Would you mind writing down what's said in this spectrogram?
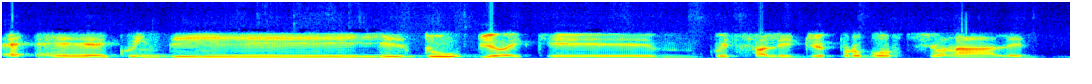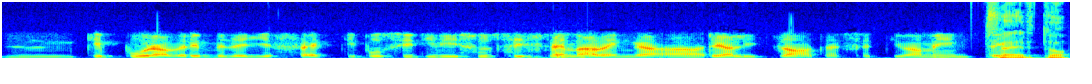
E, e quindi il dubbio è che questa legge proporzionale, mh, che pure avrebbe degli effetti positivi sul sistema, venga realizzata effettivamente. Certo.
